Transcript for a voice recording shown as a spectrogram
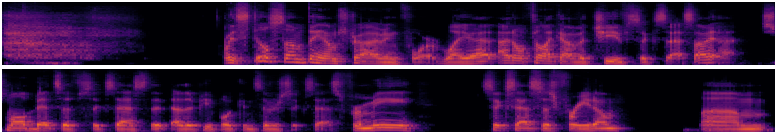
it's still something I'm striving for. Like I, I don't feel like I've achieved success. I, I small bits of success that other people consider success. For me, success is freedom. Um,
